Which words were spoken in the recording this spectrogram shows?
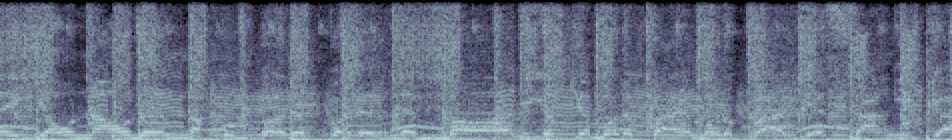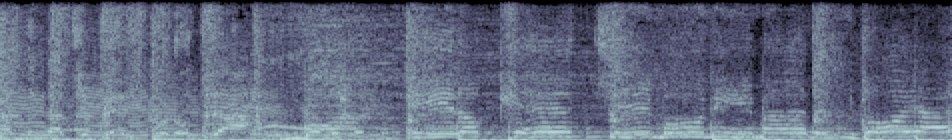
새어 나오는 나쁜 버릇버릇 내 머리 어깨 무릎 발 무릎 발 예상이 가능하지 100%다뭐 이렇게 질문이 많은 거야?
